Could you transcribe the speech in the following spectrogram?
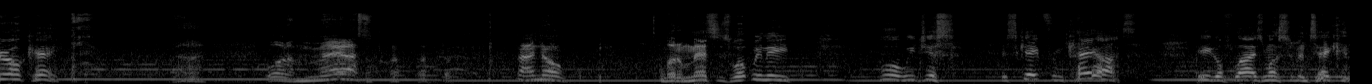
Oh, okay. What a mess! I know. But a mess is what we need. Oh, we just escaped from chaos. Eagle flies must have been taken.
